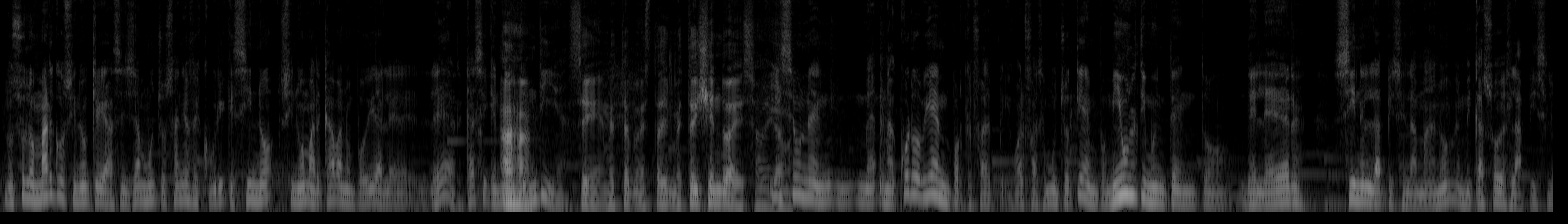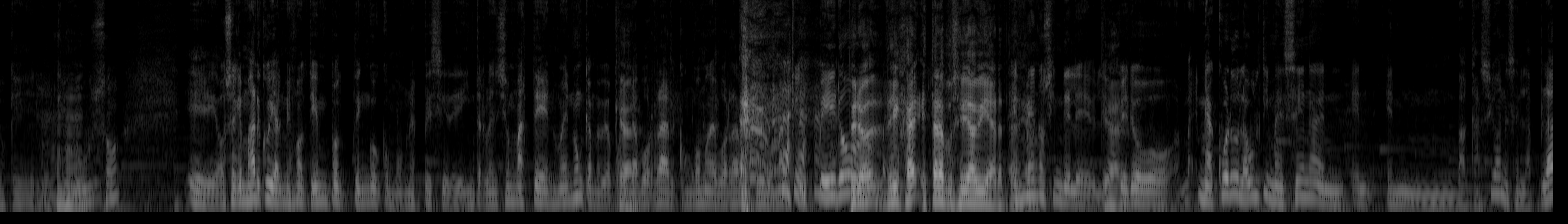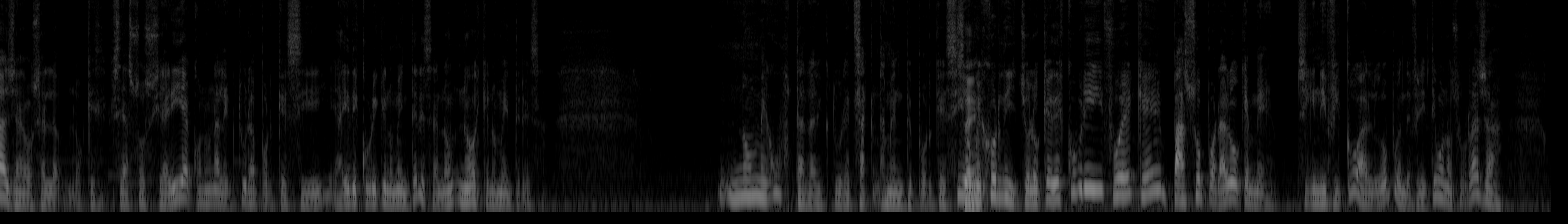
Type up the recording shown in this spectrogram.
No solo marco, sino que hace ya muchos años descubrí que si no, si no marcaba no podía leer, casi que no entendía. Sí, me estoy, yendo a eso. Hice un, me, acuerdo bien, porque fue, igual fue hace mucho tiempo, mi último intento de leer sin el lápiz en la mano, en mi caso es lápiz lo que, lo que uso, eh, o sea que marco y al mismo tiempo tengo como una especie de intervención más tenue. Nunca me voy a poner a borrar con goma de borrar pero. Pero deja, está la posibilidad abierta. Es menos indeleble. Pero me acuerdo la última escena en, en, vacaciones, en la playa, o sea, lo, que se asociaría con una lectura porque sí. Ahí descubrí que no me interesa. No, no es que no me interesa no me gusta la lectura exactamente porque sí, o mejor dicho, lo que descubrí fue que paso por algo que me significó algo, pues en definitiva uno subraya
